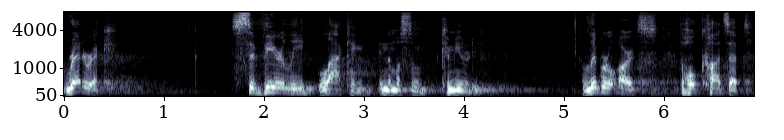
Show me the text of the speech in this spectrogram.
rhetoric, severely lacking in the Muslim community. Liberal arts, the whole concept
